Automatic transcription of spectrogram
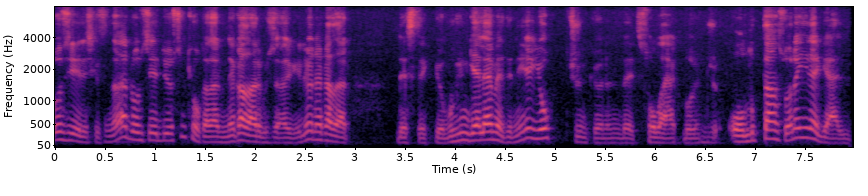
Rozier ilişkisinde var. Rozier diyorsun ki o kadar ne kadar güzel geliyor, ne kadar destekliyor. Bugün gelemedi. Niye? Yok çünkü önünde sol ayaklı oyuncu. Olduktan sonra yine geldi.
